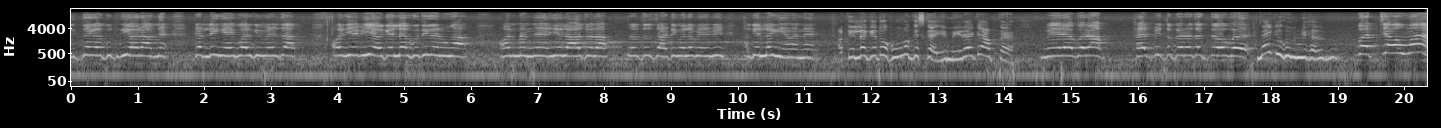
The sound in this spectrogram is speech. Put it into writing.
लिखने का खुद किया और आपने कर लेंगे अकेला खुद ही करूँगा। और मैंने ये लास्ट वाला सबसे स्टार्टिंग वाला पेज भी अकेला किया मैंने। अकेला किया तो होमवर्क किसका है? ये मेरा है क्या आपका है? मेरे पर आप हेल्प भी तो कर सकते हो मैं मैं क्यों करूँगी हेल्प बच्चा हूँ मैं।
